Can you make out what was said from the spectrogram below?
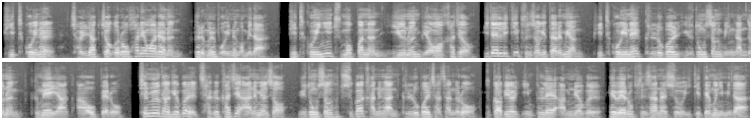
비트코인을 전략적으로 활용하려는 흐름을 보이는 겁니다. 비트코인이 주목받는 이유는 명확하죠. 피델리티 분석에 따르면 비트코인의 글로벌 유동성 민감도는 금의 약 9배로 실물 가격을 자극하지 않으면서 유동성 흡수가 가능한 글로벌 자산으로 국가별 인플레 압력을 해외로 분산할 수 있기 때문입니다.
